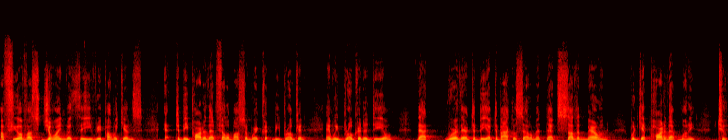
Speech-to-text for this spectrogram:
A few of us joined with the Republicans eh, to be part of that filibuster where it couldn't be broken, and we brokered a deal that were there to be a tobacco settlement, that Southern Maryland would get part of that money to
